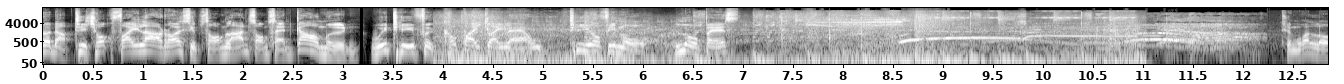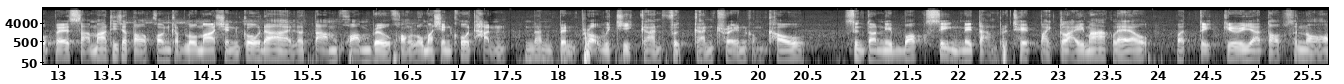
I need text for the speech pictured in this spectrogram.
ระดับที่ชกไฟล่า 112 ล้าน 2 9 0 0 0 วิธีฝึกเขาไปไกลแล้วเทีโอฟิโม โลเปสถึงว่าโลเปสสามารถที่จะต่อกรกับโลมาเชนโกได้ แล้วตามความเร็วของโลมาเชนโกทัน นั่นเป็นเพราะวิธีการฝึกการเทรนของเขา ซึ่งตอนนี้บ็อกซิ่งในต่างประเทศไปไกลมากแล้ว ปฏิกิริยาตอบสนอง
